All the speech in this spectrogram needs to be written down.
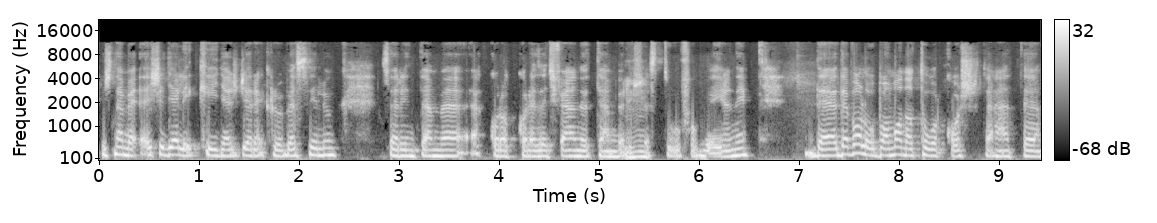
és, nem, és egy elég kényes gyerekről beszélünk, szerintem akkor, akkor ez egy felnőtt ember is mm. ezt túl fogja élni de, de valóban van a torkos, tehát,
